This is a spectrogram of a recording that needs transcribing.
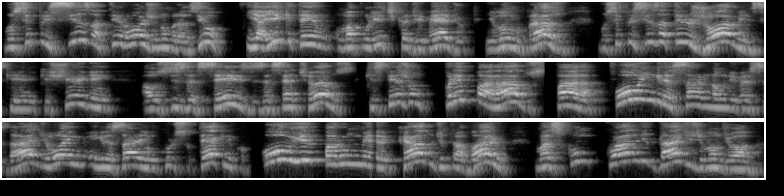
você precisa ter hoje no Brasil, e aí que tem uma política de médio e longo prazo, você precisa ter jovens que, que cheguem aos 16, 17 anos, que estejam preparados para ou ingressar na universidade, ou ingressar em um curso técnico, ou ir para um mercado de trabalho, mas com qualidade de mão de obra.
